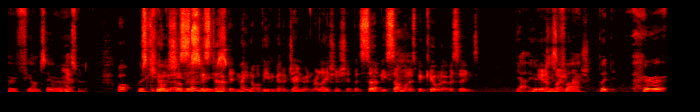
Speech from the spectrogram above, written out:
her fiance or her Yeah. husband? Well, was killed honest, she's so disturbed. It may not have even been a genuine relationship, but certainly someone has been killed overseas. Yeah, In a a crash. But her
